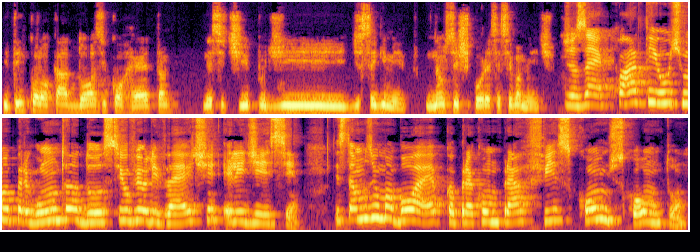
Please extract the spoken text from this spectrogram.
e tem que colocar a dose correta nesse tipo de, de segmento, não se expor excessivamente. José, quarta e última pergunta do Silvio Olivetti. Ele disse: Estamos em uma boa época para comprar FIIs com desconto?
